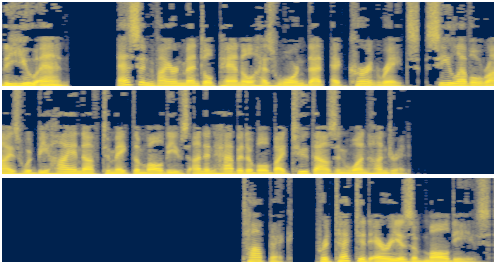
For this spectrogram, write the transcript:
The UN's Environmental Panel has warned that, at current rates, sea level rise would be high enough to make the Maldives uninhabitable by 2100. Protected areas of Maldives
